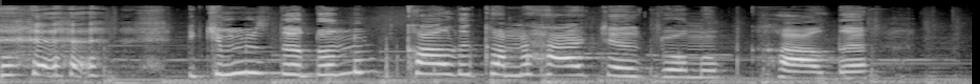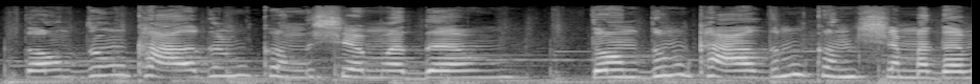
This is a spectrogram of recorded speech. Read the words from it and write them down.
İkimiz de donup kaldık ama herkes donup kaldı. Dondum kaldım konuşamadım. Dondum kaldım konuşamadım.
